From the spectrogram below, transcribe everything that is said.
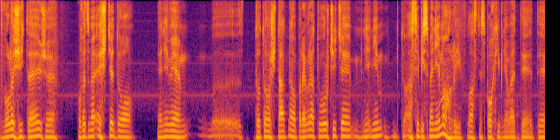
dôležité, že povedzme ešte do, ja neviem, do toho štátneho prevratu určite ne, ne, to asi by sme nemohli vlastne spochybňovať tie, tie,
